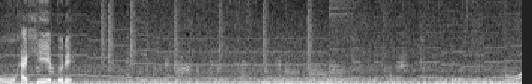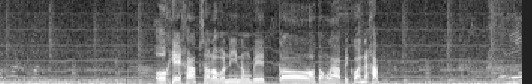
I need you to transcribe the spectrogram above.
หแค่คีบดูดิโอ้พ่อทุกคนโอเคครับสำหรับวันนี้น้องเบสก็ต้องลาไปก่อนนะครับ อย่าลืม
